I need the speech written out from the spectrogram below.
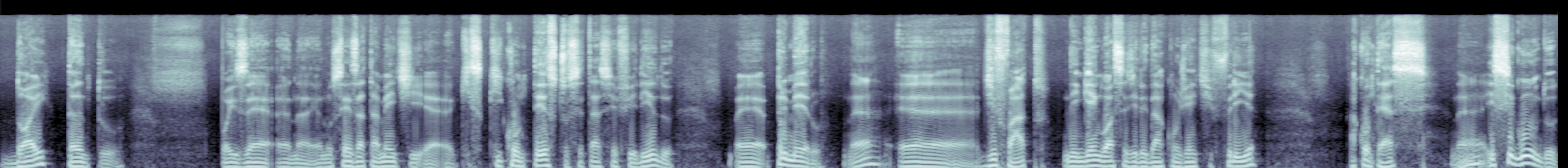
dói tanto. Pois é, Ana, eu não sei exatamente é, que, que contexto você está se referindo, é, primeiro, né, é, de fato, ninguém gosta de lidar com gente fria, acontece, né? E segundo,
